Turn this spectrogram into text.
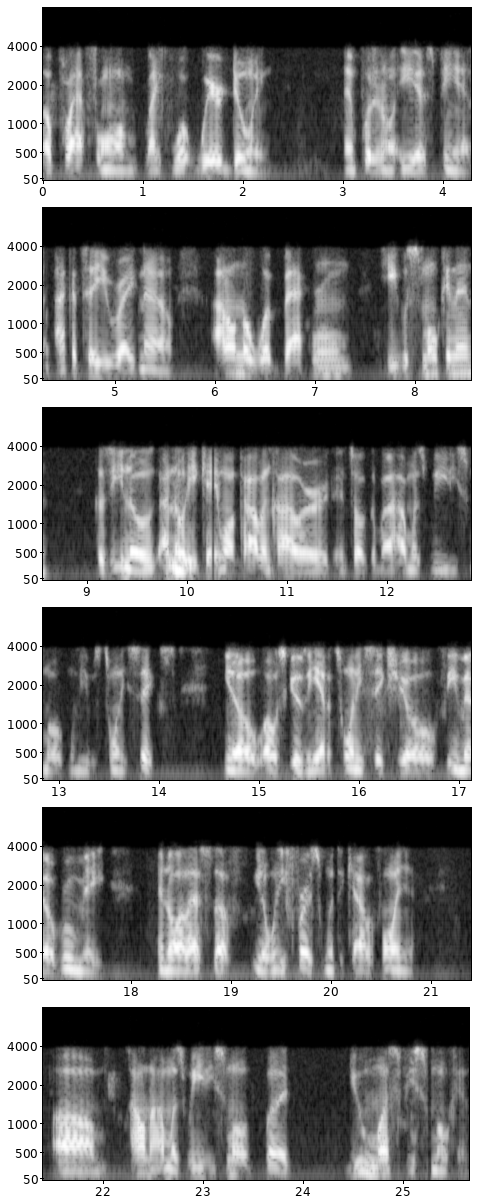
a platform like what we're doing and put it on ESPN. I could tell you right now, I don't know what back room he was smoking in, because you know I know he came on Colin Cowherd and talked about how much weed he smoked when he was 26. You know, oh excuse me, he had a 26 year old female roommate and all that stuff. You know, when he first went to California. Um, I don't know how much weed he smoked, but you must be smoking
